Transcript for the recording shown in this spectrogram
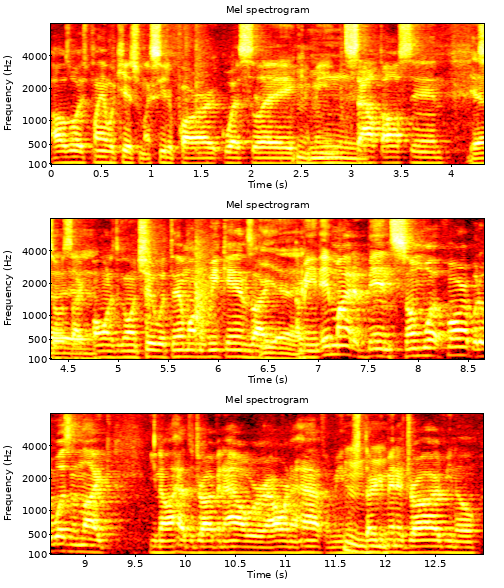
I was always playing with kids from like Cedar Park, Westlake. I mean South Austin. Mm-hmm. Yeah, so it's like yeah. I wanted to go and chill with them on the weekends. Like Yeah. I mean, it might have been somewhat far, but it wasn't like you know I had to drive an hour, hour and a half. I mean, it was thirty minute drive. You know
